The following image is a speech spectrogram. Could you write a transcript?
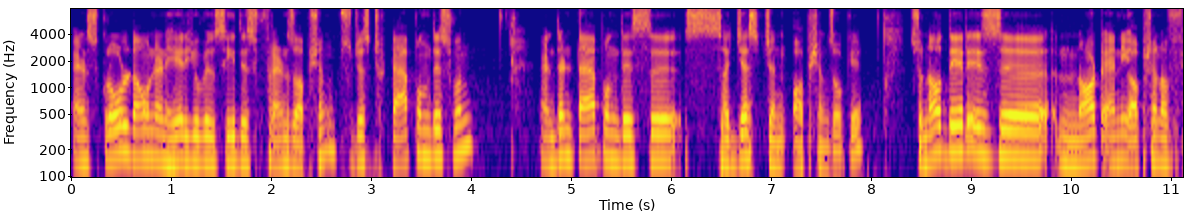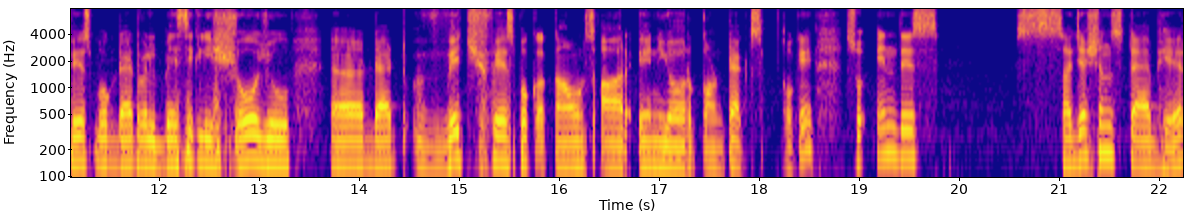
and scroll down and here you will see this friends option. So just tap on this one and then tap on this uh, suggestion options okay? So now there is uh, not any option of facebook that will basically show you uh, that which facebook accounts are in your contacts okay? So in this suggestions tab here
